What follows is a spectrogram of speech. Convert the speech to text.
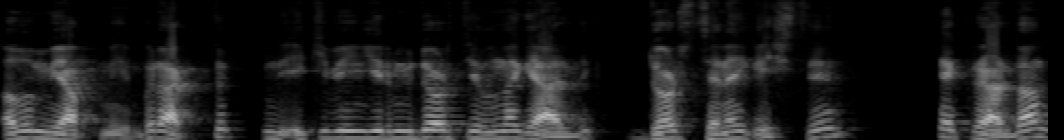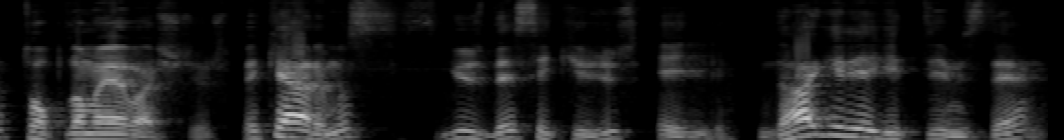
alım yapmayı bıraktık. Şimdi 2024 yılına geldik. 4 sene geçti. Tekrardan toplamaya başlıyoruz. Ve karımız %850. Daha geriye gittiğimizde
